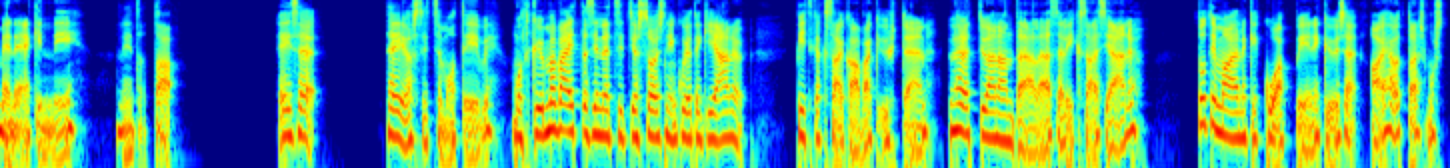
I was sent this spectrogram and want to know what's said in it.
meneekin niin. Niin tota, ei se, se ei ole sitten se motiivi. Mutta kyllä mä väittäisin, että sit jos se olisi niin kuin jotenkin jäänyt pitkäksi aikaa vaikka yhteen yhdelle työnantajalle ja se olisi jäänyt tutimaan ainakin kuoppiin, niin kyllä se aiheuttaisi musta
